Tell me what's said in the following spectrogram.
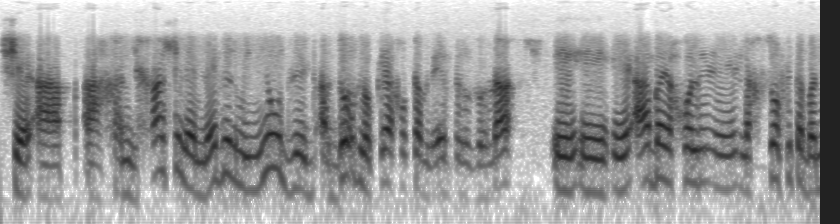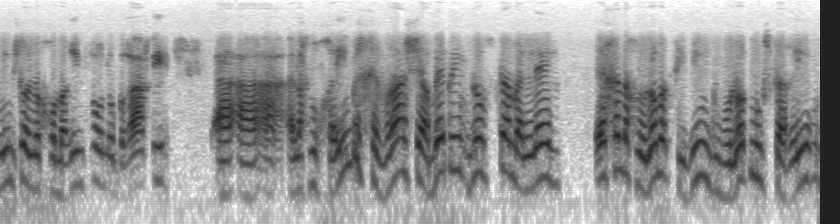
שהחניכה שלהם לעבר מיניות זה הדוד לוקח אותם לעבר זונה, אה, אה, אה, אבא יכול לחשוף את הבנים שלו לחומרים פורנוגרפיים. אנחנו חיים בחברה שהרבה פעמים לא שמה לב איך אנחנו לא מציבים גבולות מוסריים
